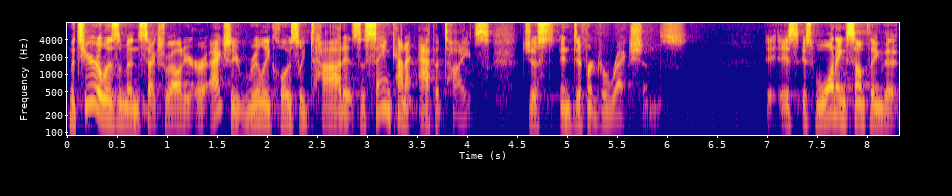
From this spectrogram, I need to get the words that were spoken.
materialism and sexuality are actually really closely tied. It's the same kind of appetites, just in different directions. It's, it's wanting something that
